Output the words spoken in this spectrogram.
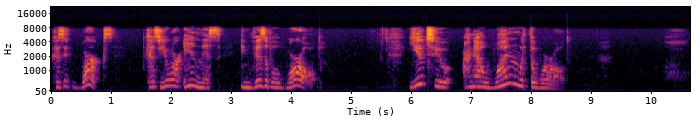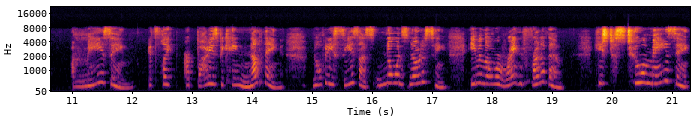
because it works because you are in this invisible world. You two are now one with the world. Amazing. It's like our bodies became nothing. Nobody sees us. No one's noticing, even though we're right in front of them. He's just too amazing.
